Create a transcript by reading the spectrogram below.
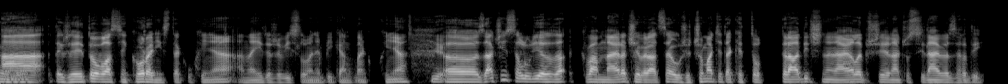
A takže je to vlastne korenistá kuchyňa a nie je to, že vyslovene pikantná kuchyňa. Uh, za čím sa ľudia za- k vám najradšej vracajú? Že čo máte takéto tradičné, najlepšie, na čo si najviac hrdý?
